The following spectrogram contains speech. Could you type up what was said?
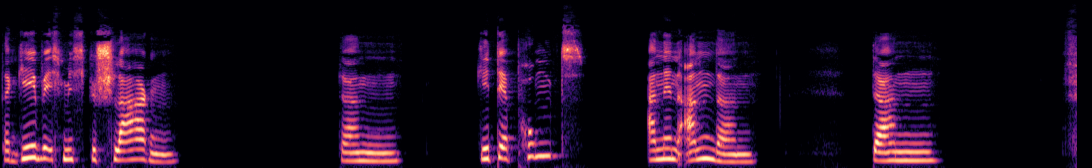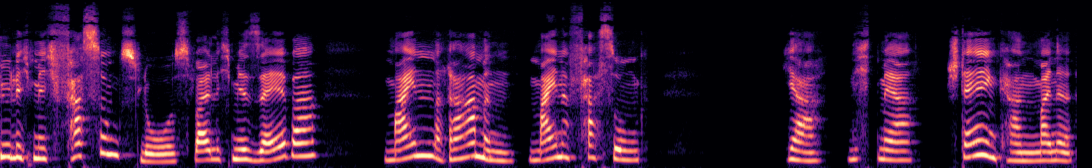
dann gebe ich mich geschlagen, dann geht der Punkt an den anderen, dann fühle ich mich fassungslos, weil ich mir selber meinen Rahmen, meine Fassung ja nicht mehr stellen kann, meine,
